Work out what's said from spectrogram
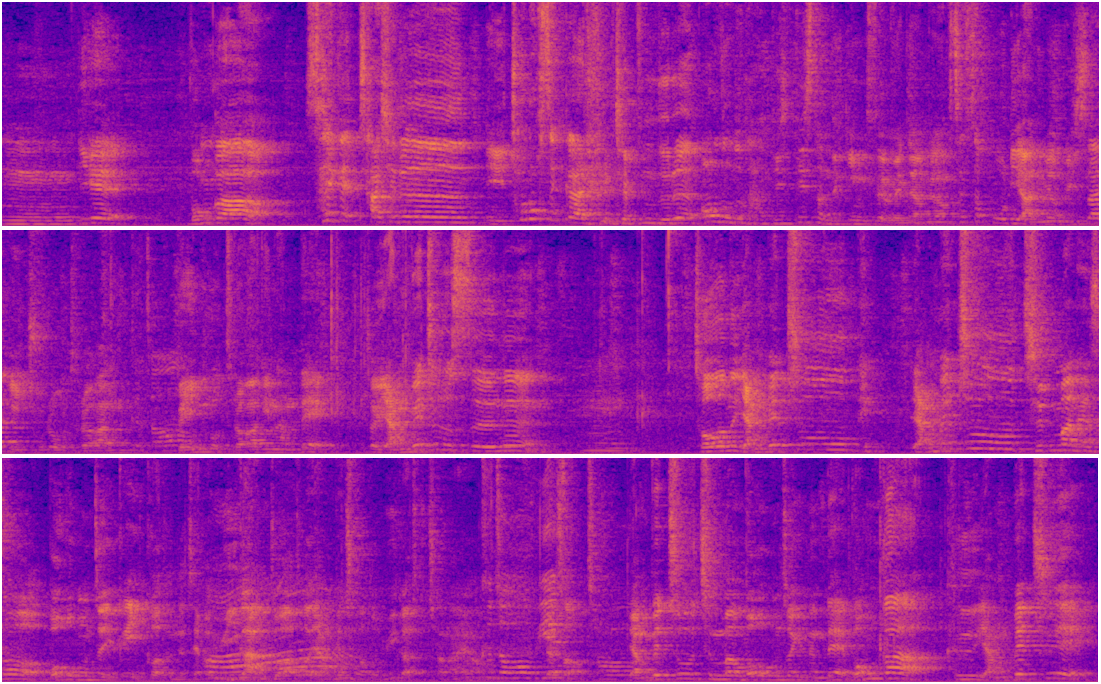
음 이게 뭔가 색의 사실은 이 초록 색깔 제품들은 어느 정도 다 비슷비슷한 느낌이 있어요. 왜냐하면 새싹볼이 아니면 밀싹이 주로 들어가는 그죠. 메인으로 들어가긴 한데 저 양배추 주스는 음, 저는 양배추 백- 양배추 즙만 해서 먹어본 적이 꽤 있거든요. 제가 아. 위가 안 좋아서 양배추가 더 위가 좋잖아요. 그죠. 위에 그래서 좋죠. 양배추 즙만 먹어본 적 있는데 뭔가 그 양배추의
